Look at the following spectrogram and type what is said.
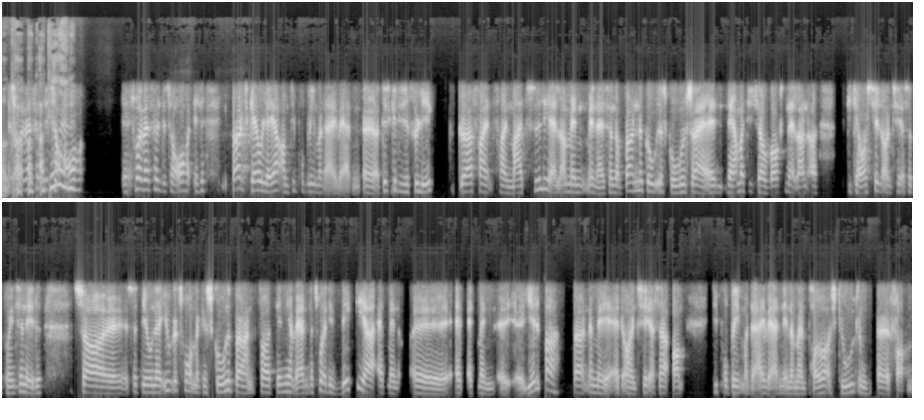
Og, og, og, og kede af det. Jeg tror i hvert fald, det tager over. Altså, børn skal jo lære om de problemer, der er i verden, øh, og det skal de selvfølgelig ikke gøre fra en, fra en meget tidlig alder, men, men altså, når børnene går ud af skolen, så er, nærmer de sig jo voksenalderen, og de kan også selv orientere sig på internettet. Så, øh, så det er jo naivt at tro, at man kan skåne børn for den her verden. Der tror jeg, det er vigtigere, at man, øh, at, at man øh, hjælper børnene med at orientere sig om de problemer, der er i verden, end at man prøver at skjule dem øh, for dem.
